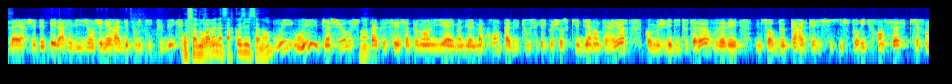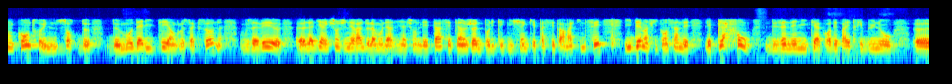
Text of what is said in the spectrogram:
la RGPP, la révision générale des politiques publiques. Ou ça nous ramène à Sarkozy, ça, non? Oui, oui, bien sûr. Je ne ouais. dis pas que c'est simplement lié à Emmanuel Macron, pas du tout. C'est quelque chose qui est bien antérieur. Comme je l'ai dit tout à l'heure, vous avez une sorte de caractéristique historique française qui rencontre une sorte de, de modalité anglo-saxonne. Vous avez euh, la direction générale de la modernisation de l'État, c'était un jeune polytechnicien qui est passé par McKinsey. Idem en ce qui concerne les, les plafonds des indemnités accordées par les tribunaux euh,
